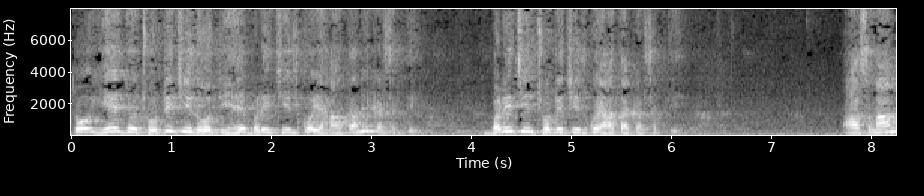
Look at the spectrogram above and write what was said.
تو یہ جو چھوٹی چیز ہوتی ہے، بڑی چیز کو احاطہ نہیں کر سکتی۔ بڑی چیز، چھوٹی چیز کو احاطہ کر سکتی ہے۔ آسمان،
